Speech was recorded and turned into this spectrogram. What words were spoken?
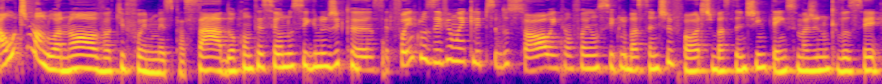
a última lua nova, que foi no mês passado, aconteceu no signo de Câncer. Foi inclusive um eclipse do Sol, então foi um ciclo bastante forte, bastante intenso. Imagino que você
